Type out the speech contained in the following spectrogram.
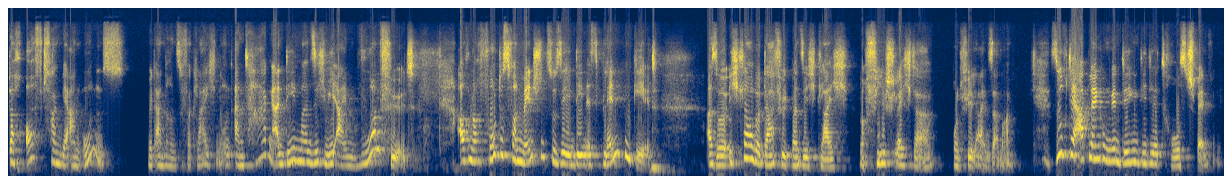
doch oft fangen wir an, uns mit anderen zu vergleichen. Und an Tagen, an denen man sich wie ein Wurm fühlt, auch noch Fotos von Menschen zu sehen, denen es blendend geht. Also ich glaube, da fühlt man sich gleich noch viel schlechter und viel einsamer. Such dir Ablenkung in Dingen, die dir Trost spenden.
